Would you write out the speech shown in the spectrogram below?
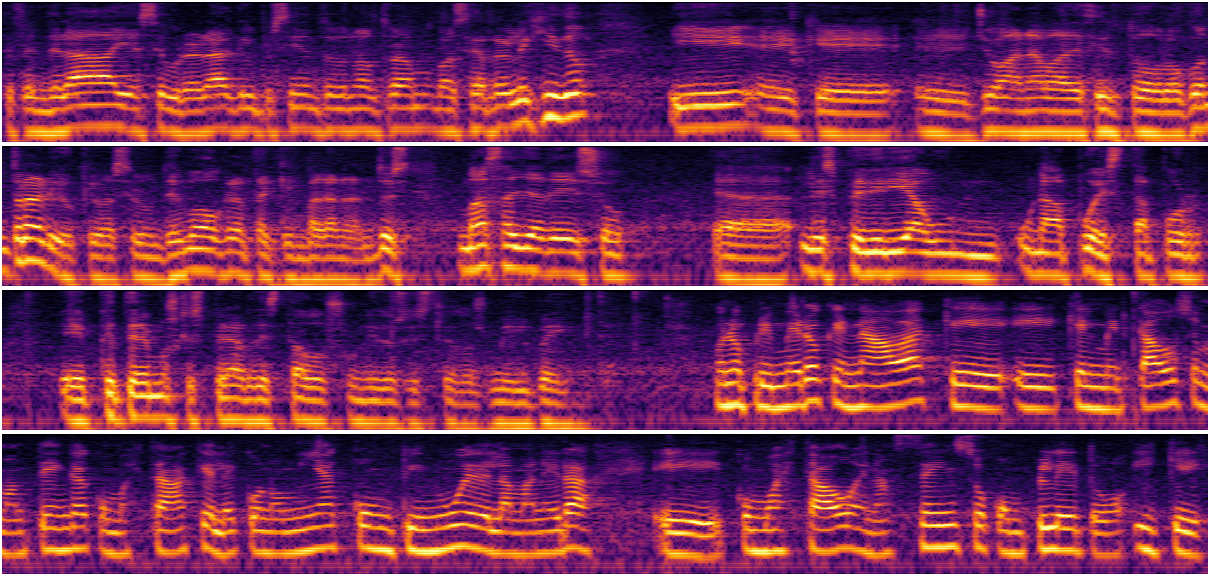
defenderá y asegurará que el presidente Donald Trump va a ser reelegido y eh, que eh, Johanna va a decir todo lo contrario, que va a ser un demócrata quien va a ganar. Entonces, más allá de eso, eh, les pediría un- una apuesta por eh, qué tenemos que esperar de Estados Unidos este 2020. Bueno, primero que nada, que, eh, que el mercado se mantenga como está, que la economía continúe de la manera eh, como ha estado en ascenso completo y que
